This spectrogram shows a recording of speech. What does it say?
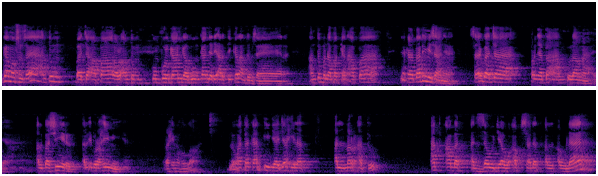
nggak maksud saya antum baca apa lalu antum kumpulkan gabungkan jadi artikel antum share. Antum mendapatkan apa? Ya kayak tadi misalnya, saya baca pernyataan ulama ya Al-Bashir Al-Ibrahimi ya, rahimahullah. Belum mengatakan ijajahilat al-mar'atu at'abat az-zawja wa absadat al-aulad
